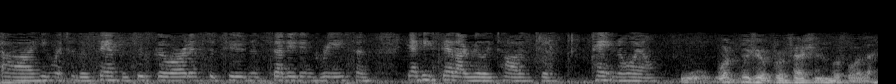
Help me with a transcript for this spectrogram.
Uh, he went to the San Francisco Art Institute and had studied in Greece, and yet he said I really taught him to paint in oil. What was your profession before that?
